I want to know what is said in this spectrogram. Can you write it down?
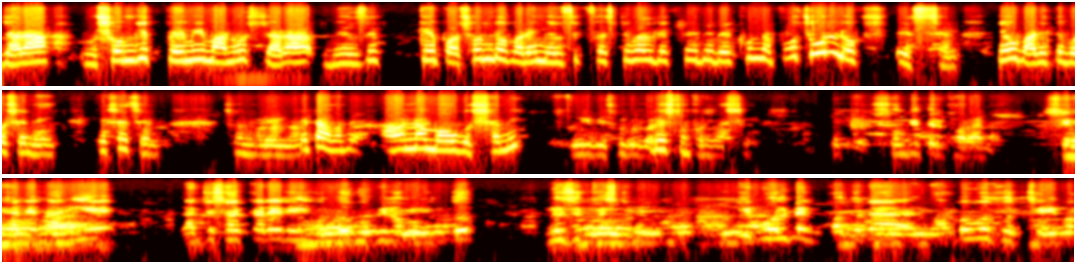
যারা সংগীত প্রেমী মানুষ যারা মিউজিক কে পছন্দ করে মিউজিক ফেস্টিভ্যাল দেখতে যদি দেখুন না প্রচুর লোক এসছেন। কেউ বাড়িতে বসে নেই এসেছেন। এটা আমাদের আমার নাম মৌ গোস্বামী। বিষ্ণুপুর বাসী বিষ্ণুপুরবাসী। সঙ্গীতের ঘরানা। সেখানে দাঁড়িয়ে রাজ্য সরকারের এই উদ্যোগ, অভিনব উদ্যোগ মিউজিক ফেস্টিভ্যাল কি বলবেন, কতটা গর্ববোধ হচ্ছে এবং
